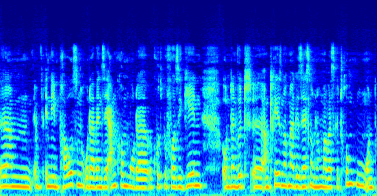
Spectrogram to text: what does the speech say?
ähm, in den Pausen oder wenn sie ankommen oder kurz bevor sie gehen. Und dann wird äh, am Tresen nochmal gesessen und nochmal was getrunken. Und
